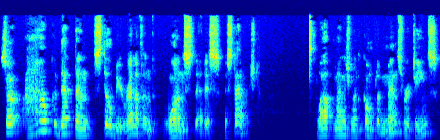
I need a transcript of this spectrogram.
So how could that then still be relevant once that is established? Well, management complements routines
